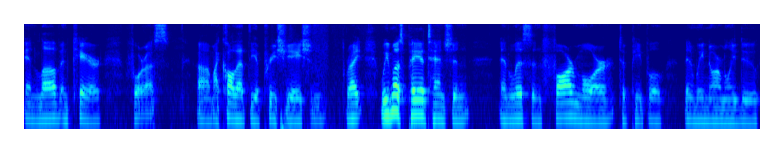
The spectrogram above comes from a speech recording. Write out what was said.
and love and care for us. Um, I call that the appreciation, right? We must pay attention and listen far more to people than we normally do.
